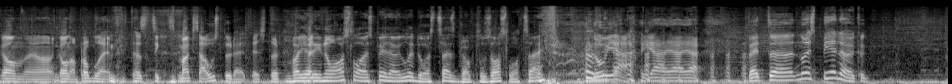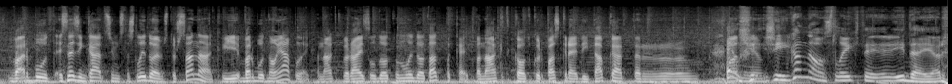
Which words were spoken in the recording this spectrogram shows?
galvenā, galvenā problēma ir tas, cik tas maksā uzturēties tur. Vai arī no Oslo es pieļauju lidostas aizbraukt uz Oslo centru? nu, jā, jā, jā, jā. Bet uh, nu, es pieļauju, ka varbūt, es nezinu, kāds jums tas lidojums tur sanāk. Varbūt nav jāpaliek pa nakti, var aizlidot un lidot atpakaļ. Pa nakti kaut kur paskraidīt apkārt ar uh, Šī, planiem. šī gan nav slikta ideja ar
